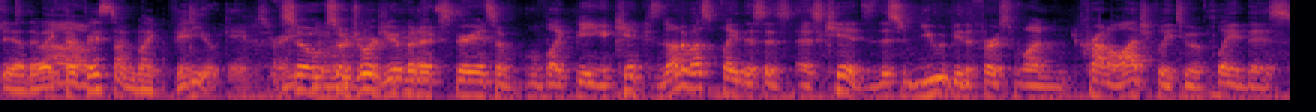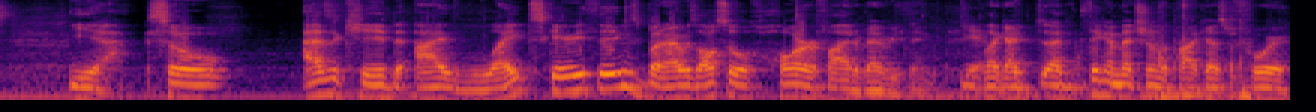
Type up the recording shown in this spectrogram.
yeah, they're like they're Um, based on like video games, right? So, so George, you have an experience of, of, like being a kid because none of us played this as, as kids. This you would be the first one chronologically to have played this. Yeah. So, as a kid, I liked scary things, but I was also horrified of everything. Yeah. Like I, I think I mentioned on the podcast before,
